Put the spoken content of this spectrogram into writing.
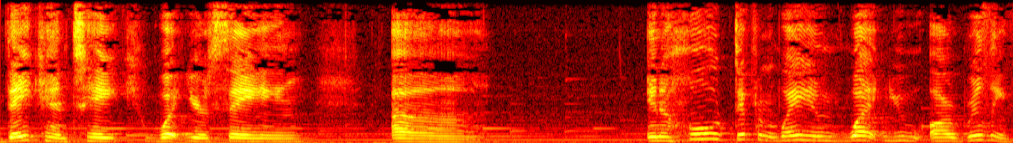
they can take what you're saying uh, in a whole different way in what you are really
